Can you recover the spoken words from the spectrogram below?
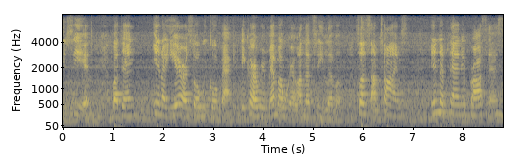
you see it, but then in a year or so, we go back. Because remember, we're on the sea level. So sometimes in the planning process,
